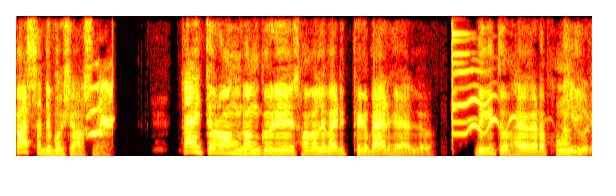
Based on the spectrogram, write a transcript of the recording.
কার সাথে বসে আসে তাই তো রং ঢং করে সকালে বাড়ির থেকে বের হয়ে এলো। দেখি তো ভাই একটা ফোন দিত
